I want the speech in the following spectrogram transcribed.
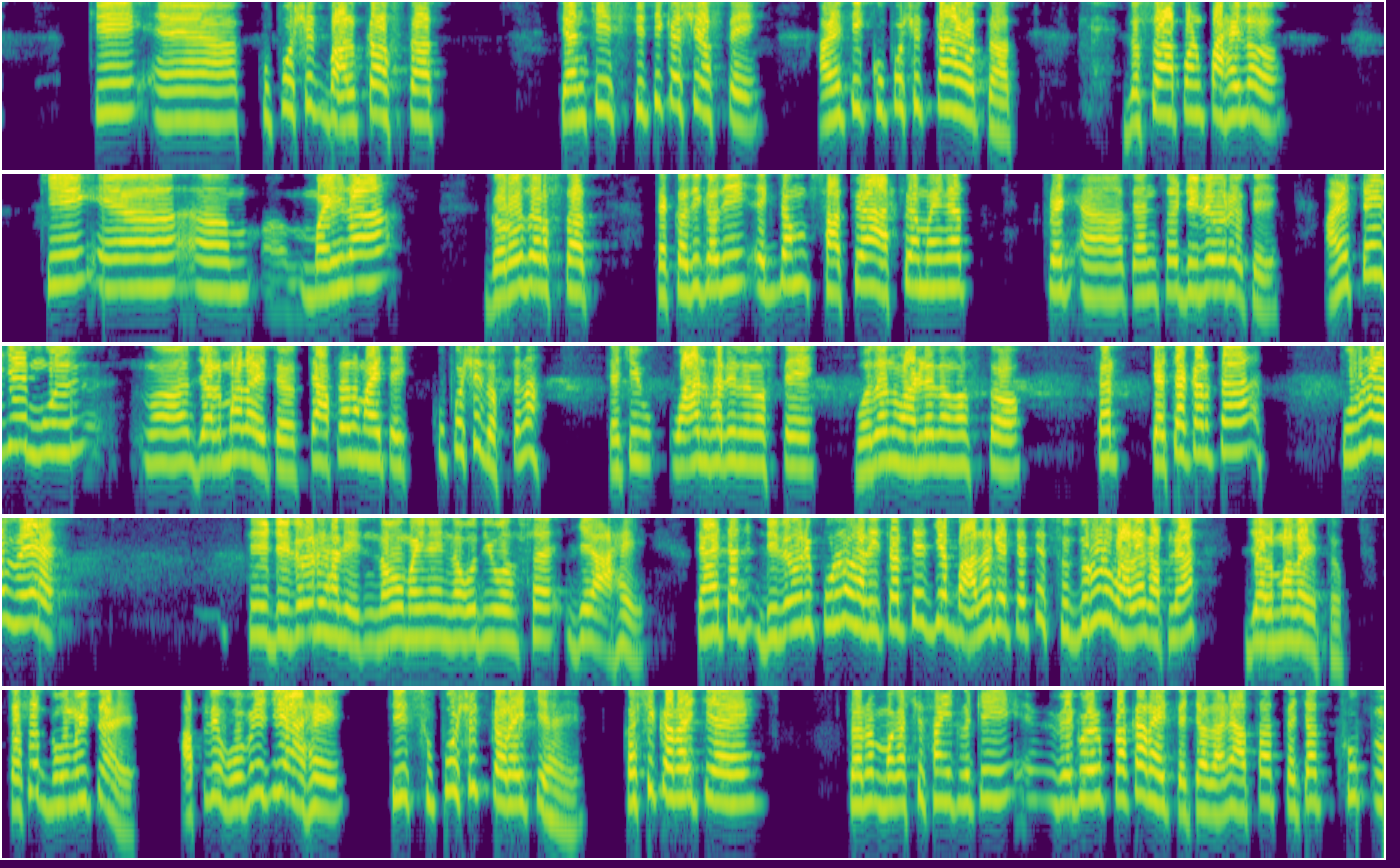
की कुपोषित बालकं असतात. त्यांची स्थिती कशी असते? आणि ती कुपोषित का होतात? जसं आपण पाहिलं की महिला गरोदर असतात. त्या कधी कधी एकदम सातव्या आठव्या महिन्यात त्यांचं डिलिव्हरी होते. आणि ते जे मूल जन्माला येतं ते आपल्याला माहिती आहे कुपोषित असते ना. त्याची वाढ झालेली नसते वजन वाढलेलं नसतं. तर त्याच्याकरता पूर्ण वेळ ती डिलिव्हरी झाली. नऊ महिने नऊ दिवस जे आहे त्याच्यात डिलिव्हरी पूर्ण झाली तर ते जे बालक येते ते सुदृढ बालक आपल्या जन्माला येतं. तसंच भूमीचं आहे. आपली भूमी जी आहे ती सुपोषित करायची आहे. कशी करायची आहे? तर मग असे सांगितलं की वेगवेगळे प्रकार आहेत त्याच्यात आणि आता त्याच्यात खूप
